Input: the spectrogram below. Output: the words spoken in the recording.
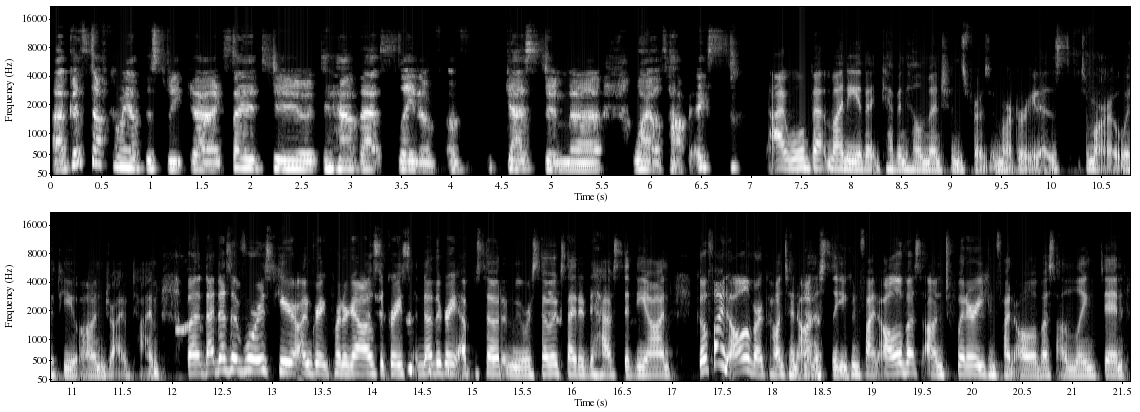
uh, good stuff coming up this week. Uh, excited to to have that slate of, of guests and wild topics. I will bet money that Kevin Hill mentions frozen margaritas tomorrow with you on drive time. But that does it for us here on Great Quarter Gals. Grace, another great episode, and we were so excited to have Sydney on. Go find all of our content, honestly. You can find all of us on Twitter. You can find all of us on LinkedIn.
